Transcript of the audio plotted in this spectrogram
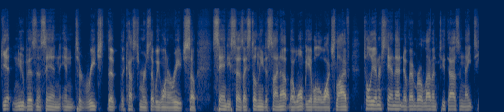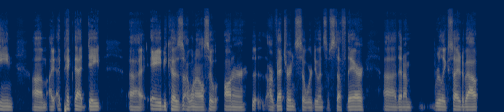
get new business in and to reach the the customers that we want to reach. So sandy says i still need to sign up but won't be able to watch live. Totally understand that november 11 2019 um, I, I picked that date uh, a because i want to also honor the, our veterans so we're doing some stuff there uh, that i'm really excited about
